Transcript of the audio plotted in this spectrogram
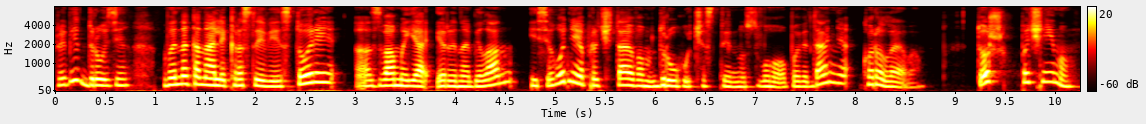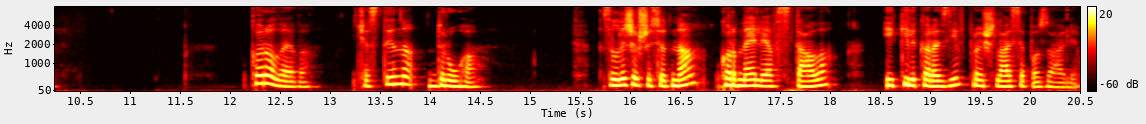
Привіт, друзі! Ви на каналі Красиві Історії. З вами я, Ірина Білан, і сьогодні я прочитаю вам другу частину свого оповідання Королева. Тож почнімо. Королева. Частина друга. Залишившись одна, Корнелія встала і кілька разів пройшлася по залі.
